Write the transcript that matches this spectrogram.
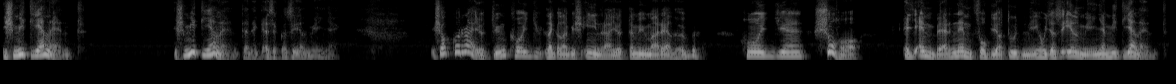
és mit jelent? És mit jelentenek ezek az élmények? És akkor rájöttünk, hogy legalábbis én rájöttem, ő már előbb, hogy soha egy ember nem fogja tudni, hogy az élménye mit jelent.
